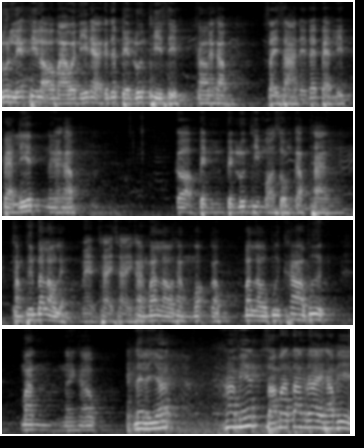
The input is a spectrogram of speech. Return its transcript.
รุ่นเล็กที่เราเอามาวันนี้เนี่ยก็จะเป็นรุ่น T10 ครับ นะครับใส่สารเนี่ยได้ 8 ลิตร8 ลิตรนะนะคครัรับ บ ก็เป็นเป็นรุ่นที่เหมาะสมกับทางทางพื้นบ้านเราแหละ แม่ใช่ใช่ครัทาบ งบ้านเราทางเหมาะกับบ้านเราพืชข้าวพืชมันนะครับ ในระยะ 5 เมตร สามารถตั้งได้ครับพี่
